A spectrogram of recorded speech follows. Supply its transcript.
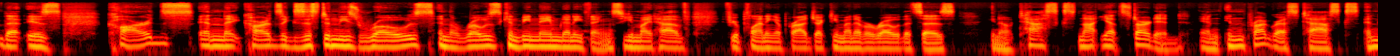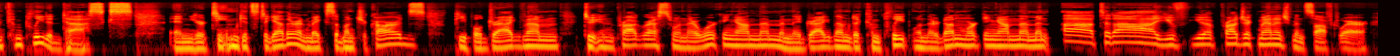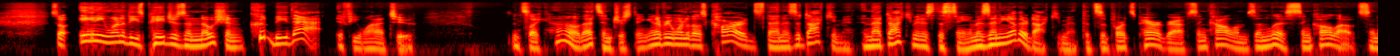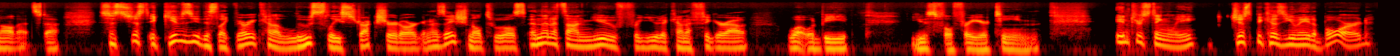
that is cards and the cards exist in these rows and the rows can be named anything so you might have if you're planning a project you might have a row that says you know, tasks not yet started and in progress tasks and completed tasks. And your team gets together and makes a bunch of cards. People drag them to in progress when they're working on them and they drag them to complete when they're done working on them. And ah, ta-da, you've you have project management software. So any one of these pages in Notion could be that if you wanted to it's like, oh, that's interesting. And every one of those cards then is a document. And that document is the same as any other document that supports paragraphs and columns and lists and callouts and all that stuff. So it's just, it gives you this like very kind of loosely structured organizational tools. And then it's on you for you to kind of figure out what would be useful for your team. Interestingly, just because you made a board,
